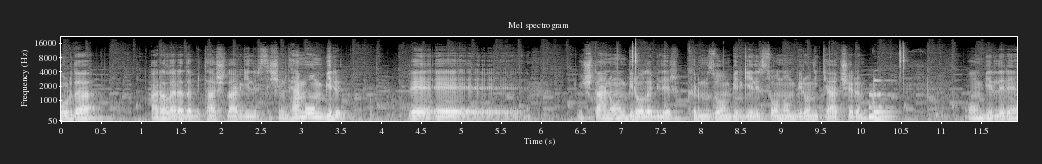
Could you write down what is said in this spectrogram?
burada aralara da bir taşlar gelirse. Şimdi hem 11 ve 3 tane 11 olabilir. Kırmızı 11 gelirse 10, 11, 12 açarım. 11'leri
